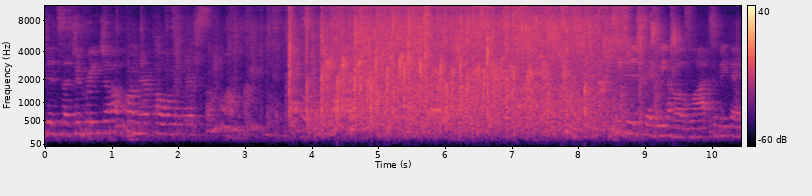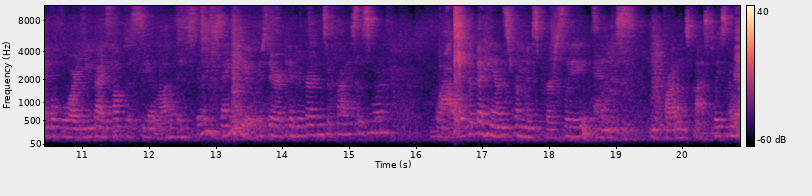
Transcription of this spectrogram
did such a great job on their poem and their song. Excellent. He did say we have a lot to be thankful for, and you guys helped us see a lot of these things. Thank you. Is there a kindergarten surprise this morning? Wow, look at the hands from Miss Pursley and Miss McFarland's class. Please come in.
